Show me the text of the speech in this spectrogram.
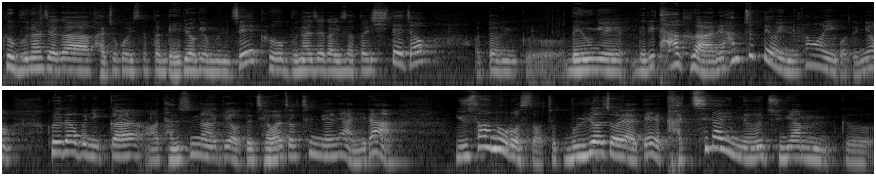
그 문화재가 가지고 있었던 내력의 문제, 그 문화재가 있었던 시대적 어떤 그 내용들이 다 그 안에 함축되어 있는 상황이거든요. 그러다 보니까 어, 단순하게 어떤 재화적 측면이 아니라 유산으로서 즉 물려줘야 될 가치가 있는 중요한 그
